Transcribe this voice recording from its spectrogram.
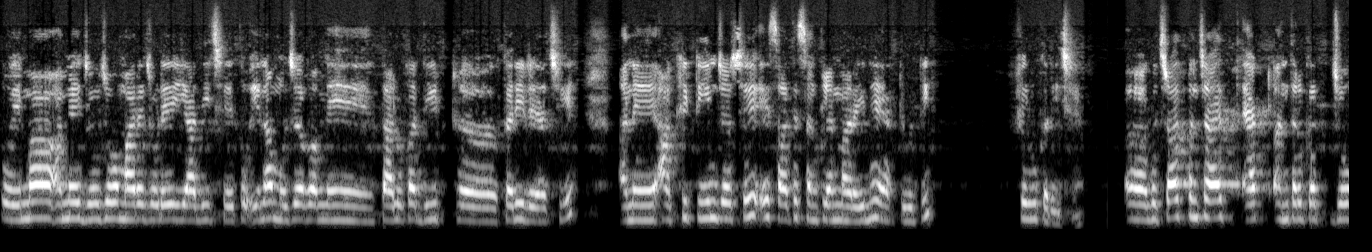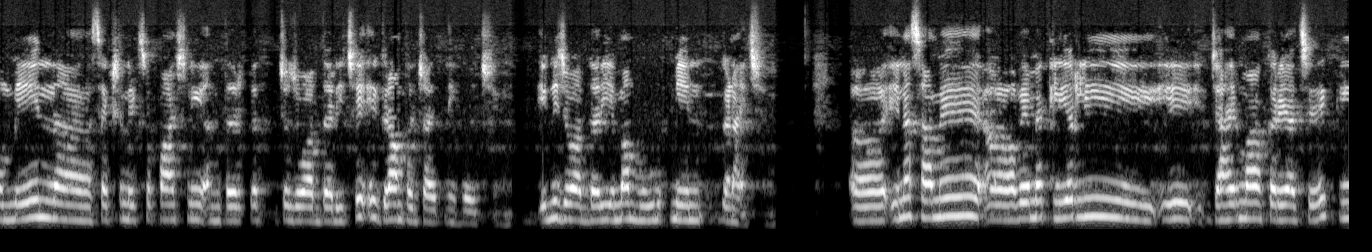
તો એમાં અમે જો જો અમારે જોડે યાદી છે, તો એના મુજબ અમે તાલુકા દીઠ કરી રહ્યા છીએ. અને આખી ટીમ જો છે, એ સાથે સંકલનમાં રહીને એક્ટિવિટી શરૂ કરી છે. ગુજરાત પંચાયત એક્ટ અંતર્ગત જો મેઇન સેક્શન એકસો પાંચની અંતર્ગત જો જવાબદારી છે, એ ગ્રામ પંચાયતની હોય છે. એમની જવાબદારી એમાં મૂળ મેઇન ગણાય છે. એના સામે હવે અમે ક્લિયરલી એ જાહેરમાં કર્યા છે કે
